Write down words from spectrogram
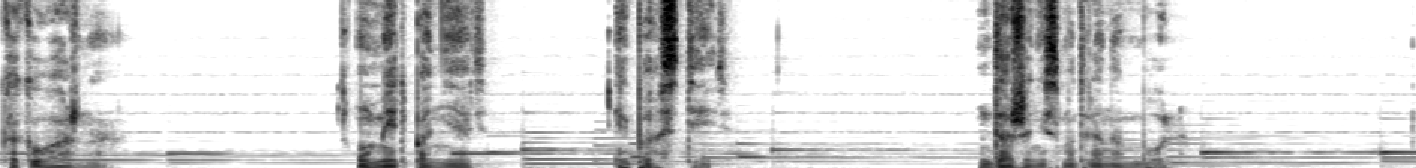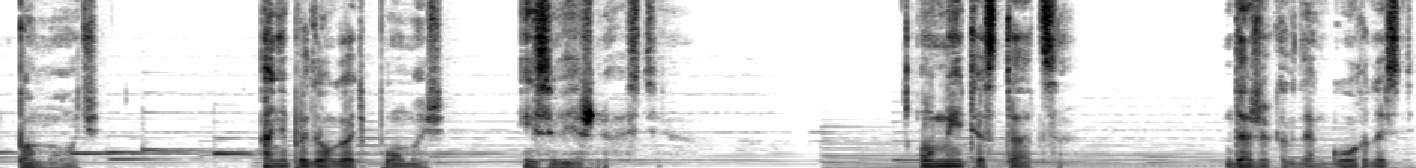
как важно уметь понять и простить, даже несмотря на боль, помочь, а не предлагать помощь из вежливости. Уметь остаться, даже когда гордость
